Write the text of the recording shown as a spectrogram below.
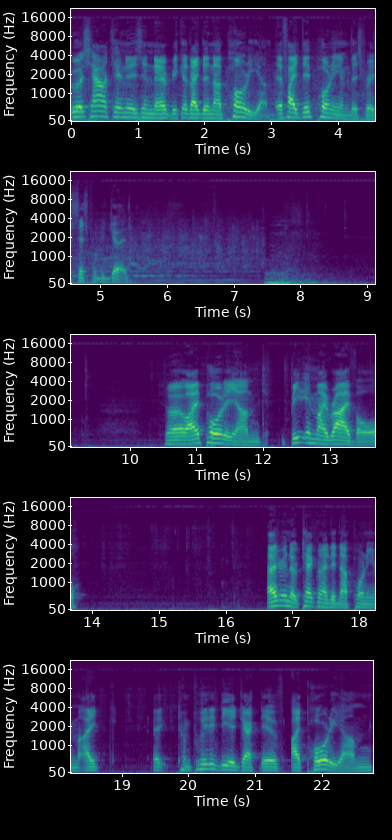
Lewis Hamilton is in there because I did not podium. If I did podium this race, this would be good. So I podiumed beating my rival. I don't know, technically I did not podium. I, I completed the objective. I podiumed.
